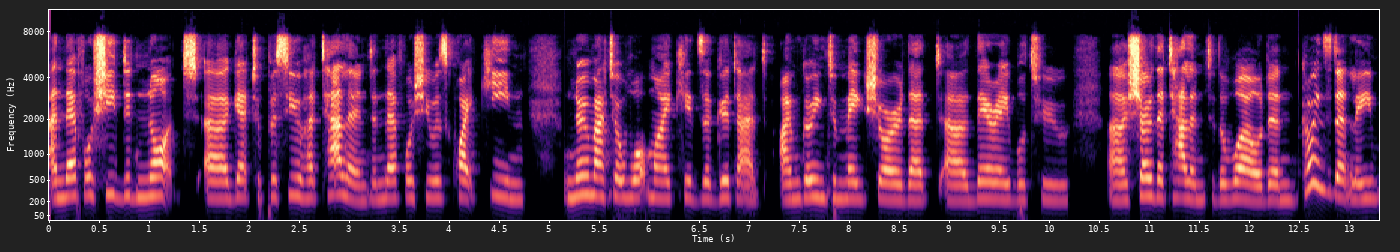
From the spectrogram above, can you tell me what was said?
And therefore, she did not uh, get to pursue her talent. And therefore, she was quite keen no matter what my kids are good at, I'm going to make sure that uh, they're able to uh, show their talent to the world. And coincidentally,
